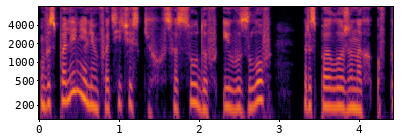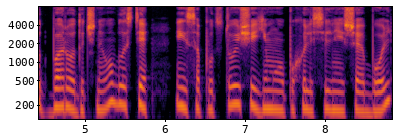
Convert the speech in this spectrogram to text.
Воспаление лимфатических сосудов и узлов, расположенных в подбородочной области — и сопутствующая ему опухоль сильнейшая боль,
